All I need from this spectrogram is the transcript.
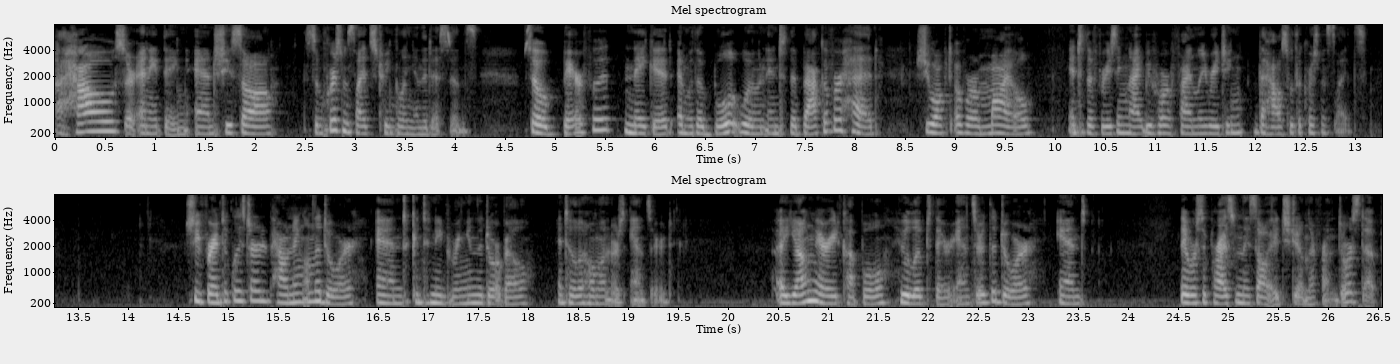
a house or anything, and she saw some Christmas lights twinkling in the distance. So, barefoot, naked, and with a bullet wound into the back of her head, she walked over a mile into the freezing night before finally reaching the house with the Christmas lights. She frantically started pounding on the door and continued ringing the doorbell until the homeowners answered. A young married couple who lived there answered the door, and they were surprised when they saw HG on their front doorstep.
